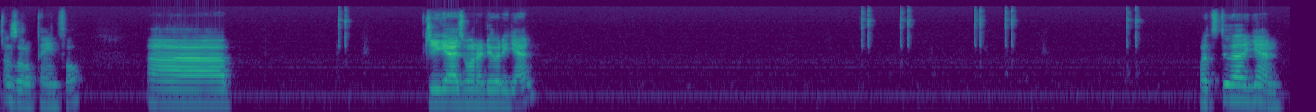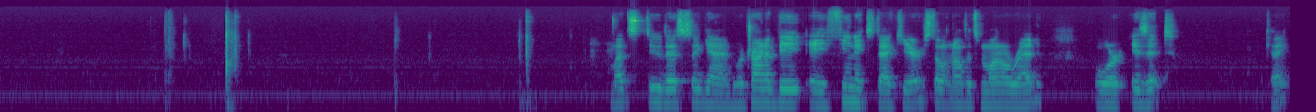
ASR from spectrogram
That was a little painful. Uh, do you guys want to do it again? Let's do that again. Let's do this again. We're trying to beat a Phoenix deck here. Still don't know if it's mono red or is it. Okay,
